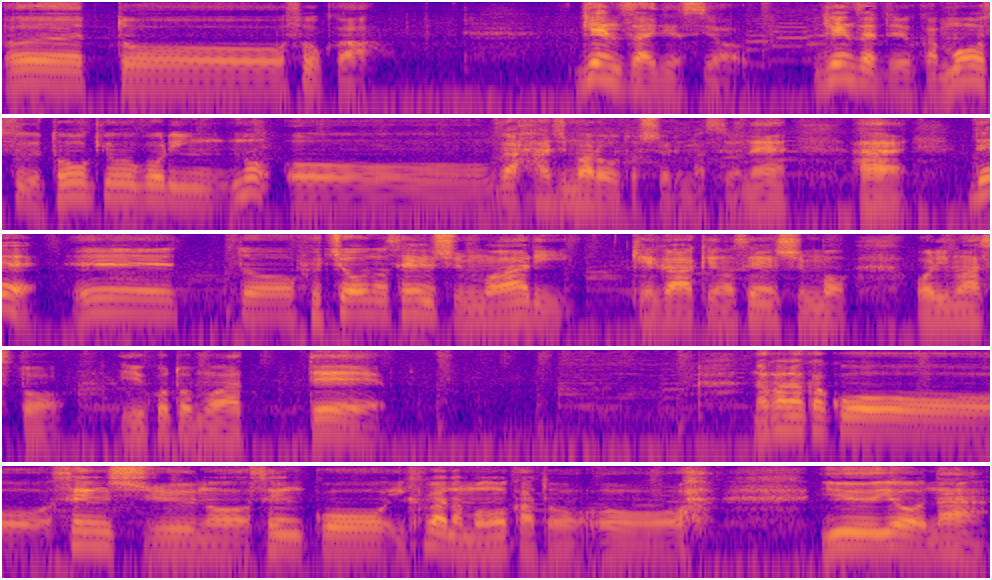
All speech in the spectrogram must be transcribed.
えー、っとそうか。現在ですよ。現在というかもうすぐ東京五輪のが始まろうとしておりますよね。はい、で、えー、っと不調の選手もあり怪我明けの選手もおりますということもあってなかなかこう選手の選考いかがなものかと いうような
